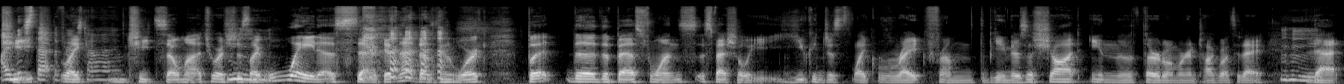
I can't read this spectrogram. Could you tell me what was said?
I missed that the like first time. cheat so much where it's just like, wait a second, that doesn't work. But the the best ones, especially, you can just like right from the beginning. There's a shot in the third one we're going to talk about today Mm-hmm. that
